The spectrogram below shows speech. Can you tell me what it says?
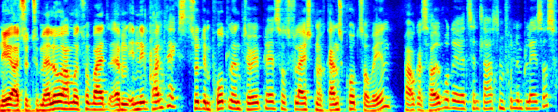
Nee, also zu Mello haben wir soweit ähm, in dem Kontext zu den Portland Trail Blazers vielleicht noch ganz kurz erwähnt. Pau Gasol wurde jetzt entlassen von den Blazers.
